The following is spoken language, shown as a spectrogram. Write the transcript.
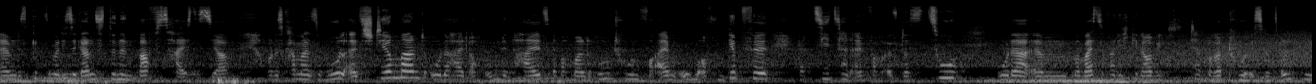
Ähm, das gibt immer diese ganz dünnen Buffs, heißt es ja. Und das kann man sowohl als Stirnband oder halt auch um den Hals einfach mal drum tun, vor allem oben auf dem Gipfel. Da zieht es halt einfach öfters zu. Oder ähm, man weiß einfach nicht genau, wie die Temperatur ist. Wenn es unten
